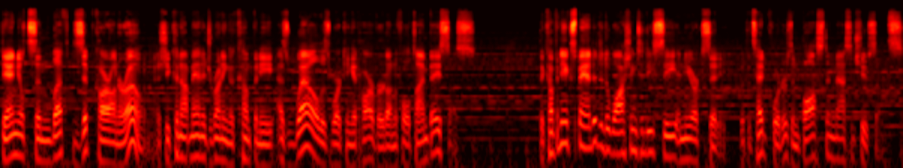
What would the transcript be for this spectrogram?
Danielson left Zipcar on her own as she could not manage running a company as well as working at Harvard on a full time basis. The company expanded into Washington, D.C. and New York City, with its headquarters in Boston, Massachusetts.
